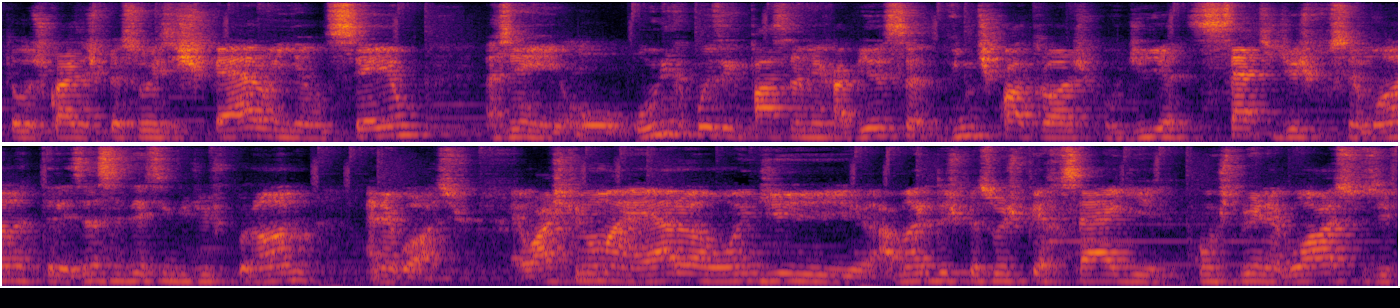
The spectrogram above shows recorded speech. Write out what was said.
pelos quais as pessoas esperam e anseiam. Assim, a única coisa que passa na minha cabeça, 24 horas por dia, 7 dias por semana, 365 dias por ano, é negócio. Eu acho que numa era onde a maioria das pessoas persegue construir negócios e,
